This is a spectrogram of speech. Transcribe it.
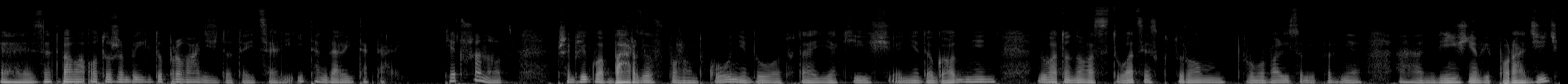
e, zadbała o to, żeby ich doprowadzić do tej celi i tak dalej, i tak dalej. Pierwsza noc przebiegła bardzo w porządku, nie było tutaj jakichś niedogodnień. Była to nowa sytuacja, z którą próbowali sobie pewnie e, więźniowie poradzić.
